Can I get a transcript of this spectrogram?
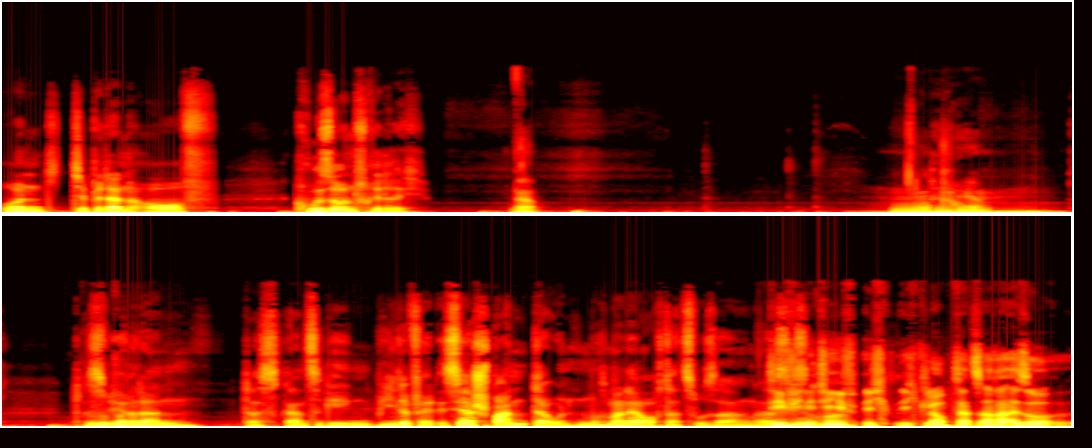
und tippe dann auf Kruse und Friedrich. Ja. Okay. Genau. Das Super. wäre dann das Ganze gegen Bielefeld. Ist ja spannend da unten, muss man ja auch dazu sagen. Ne? Definitiv. Ich, ich glaube Tatsache, also,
